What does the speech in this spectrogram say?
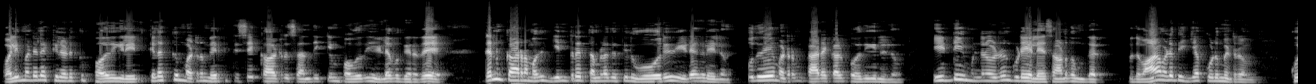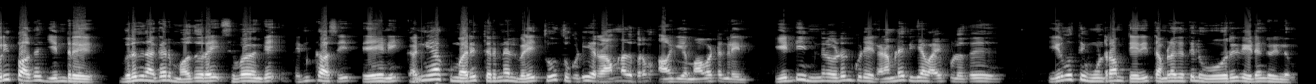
வளிமண்டல கீழடுக்கு பகுதிகளில் கிழக்கு மற்றும் மேற்கு திசை காற்று சந்திக்கும் பகுதி நிலவுகிறது. இதன் காரணமாக இன்று தமிழகத்தில் ஓரிரு இடங்களிலும் புதுவை மற்றும் காரைக்கால் பகுதிகளிலும் இடி மின்னலுடன் கூடிய லேசானது முதல் மிதமான மழை பெய்யக்கூடும் என்றும் குறிப்பாக இன்று விருதுநகர் மதுரை சிவகங்கை தென்காசி தேனி கன்னியாகுமரி திருநெல்வேலி தூத்துக்குடி ராமநாதபுரம் ஆகிய மாவட்டங்களில் இடி மின்னலுடன் கூடிய கனமழை பெய்ய வாய்ப்புள்ளது. இருபத்தி மூன்றாம் தேதி தமிழகத்தில் ஓரிரு இடங்களிலும்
